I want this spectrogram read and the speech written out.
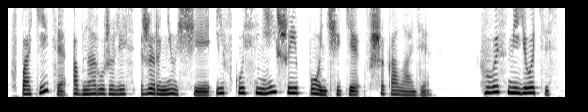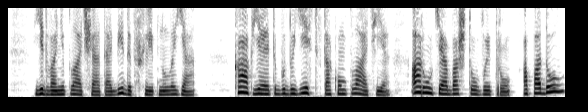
В пакете обнаружились жирнющие и вкуснейшие пончики в шоколаде. «Вы смеетесь!» Едва не плача от обиды, всхлипнула я. «Как я это буду есть в таком платье? А руки обо что вытру? А подол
